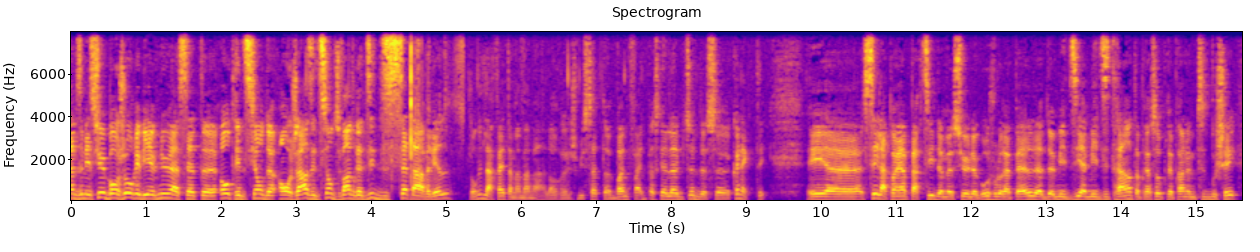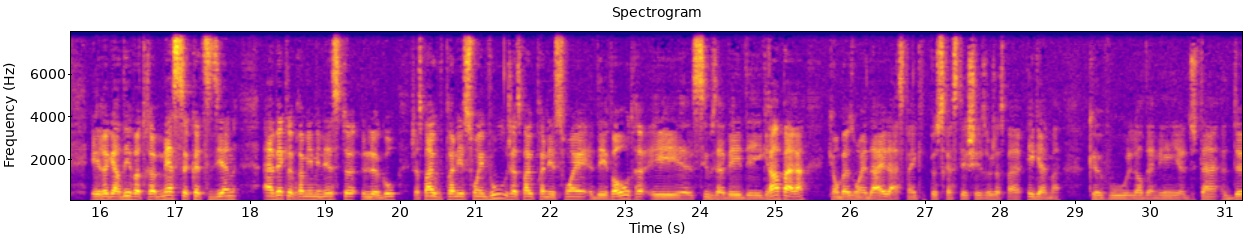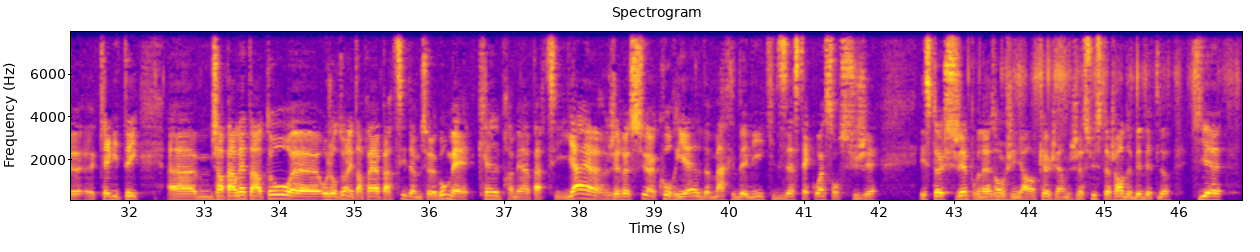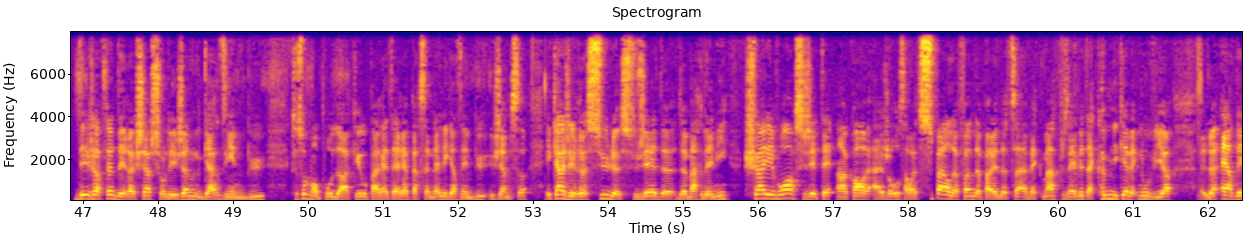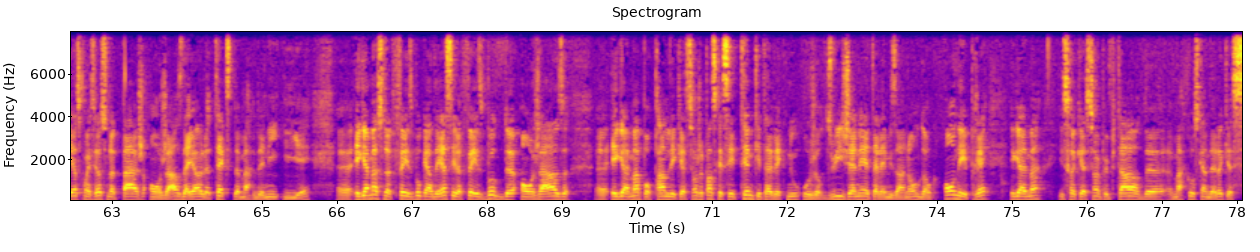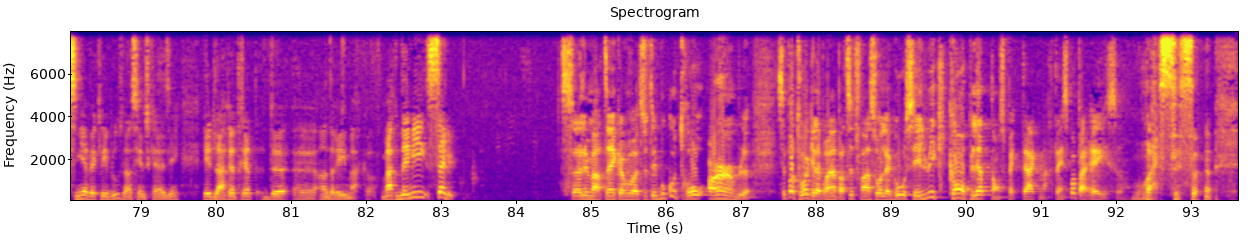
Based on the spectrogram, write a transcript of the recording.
Mesdames et messieurs, bonjour et bienvenue à cette euh, autre édition de On Jazz, édition du vendredi 17 avril, journée de la fête à ma maman. Alors, euh, je lui souhaite bonne fête parce qu'elle a l'habitude de se connecter. Et euh, c'est la première partie de M. Legault, je vous le rappelle, de midi à midi 30. Après ça, vous pourrez prendre une petite bouchée et regarder votre messe quotidienne avec le premier ministre Legault. J'espère que vous prenez soin de vous, j'espère que vous prenez soin des vôtres. Et si vous avez des grands-parents qui ont besoin d'aide afin qu'ils puissent rester chez eux, j'espère également que vous leur donnez euh, du temps de euh, qualité. Euh, j'en parlais tantôt. Aujourd'hui, on est en première partie de M. Legault, mais quelle première partie? Hier, j'ai reçu un courriel de Marc Denis qui disait c'était quoi son sujet. Et c'est un sujet, pour une raison que j'ignore, que j'aime. Je suis ce genre de bébête-là qui a déjà fait des recherches sur les jeunes gardiens de but, que ce soit mon pot de hockey ou par intérêt personnel, les gardiens de but, j'aime ça. Et quand j'ai reçu le sujet de, de Marc Denis, je suis allé voir si j'étais encore à jour. Ça va être super le fun de parler de ça avec Marc. Je vous invite à communiquer avec nous via le rds.ca sur notre page On D'ailleurs, le texte de Marc Denis y est. Euh, également sur notre Facebook RDS et le Facebook de On euh, également pour prendre les questions. Je pense que c'est Tim qui est avec nous aujourd'hui. Jeannet est à la mise en onde, donc on est prêt. Également, il sera question un peu plus tard de Marco Scandella qui a signé avec les Blues, l'ancien du Canadien, et de la retraite de euh, André Markov. Marc Denis, salut. Salut Martin, comment vas-tu? Tu es beaucoup trop humble. C'est pas toi qui es la première partie de François Legault, c'est lui qui complète ton spectacle, Martin. C'est pas pareil, ça. Ouais, c'est ça.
